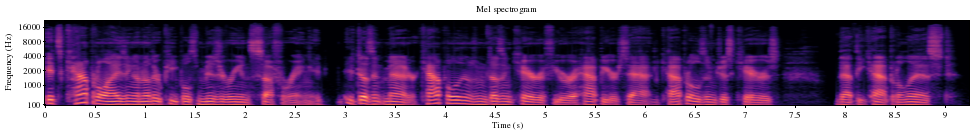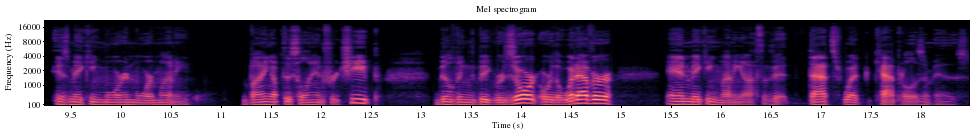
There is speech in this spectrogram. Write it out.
it's capitalizing on other people's misery and suffering. It, it doesn't matter. Capitalism doesn't care if you're happy or sad. Capitalism just cares that the capitalist is making more and more money, buying up this land for cheap, building the big resort or the whatever, and making money off of it. That's what capitalism is.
